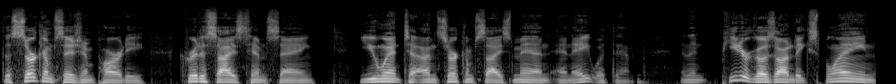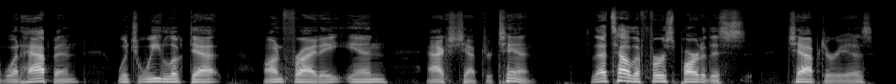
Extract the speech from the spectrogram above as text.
the circumcision party criticized him, saying, You went to uncircumcised men and ate with them. And then Peter goes on to explain what happened, which we looked at on Friday in Acts chapter 10. So that's how the first part of this chapter is.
